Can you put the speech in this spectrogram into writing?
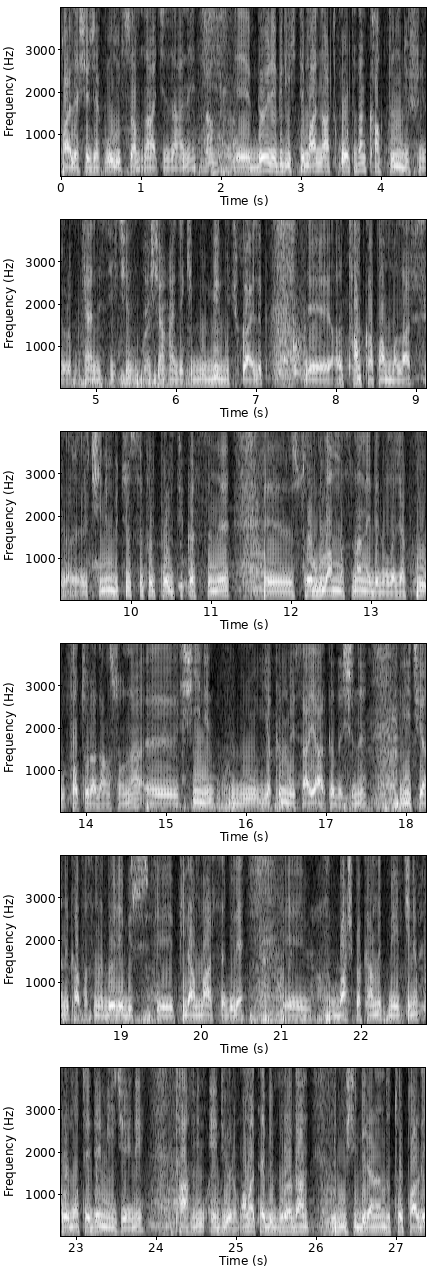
paylaşacak olursam naçizane e, böyle bir ihtimalin artık ortadan kalktığını düşünüyorum kendisi için. E, Şanghay'daki bu bir buçuk aylık tam kapanmalar, Çin'in bütün sıfır politikasını sorgulanmasına neden olacak bu faturadan sonra Xi'nin bu yakın mesai arkadaşını Li Qian'ı kafasında böyle bir plan varsa bile başbakanlık mevkine promote edemeyeceğini tahmin ediyorum. Ama tabii buradan bu işi bir anında toparlayıp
